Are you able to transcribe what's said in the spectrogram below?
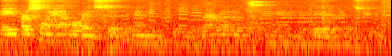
Me personally, I'm more interested in the railroads and the theater history.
